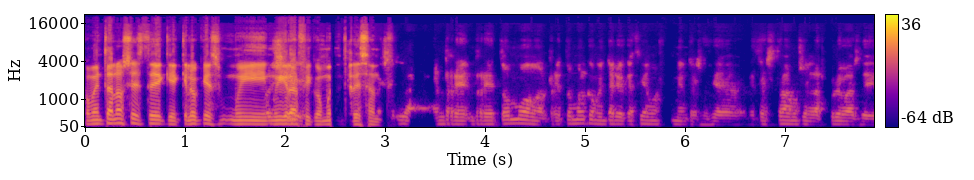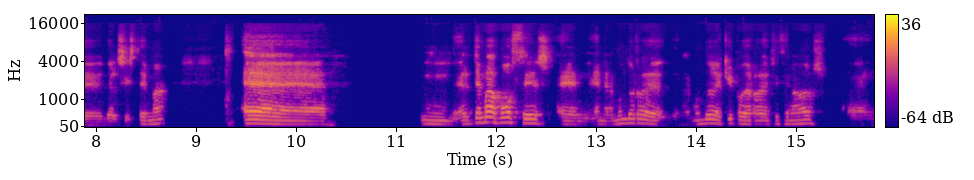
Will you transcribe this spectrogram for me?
Coméntanos este que creo que es muy, pues muy gráfico, muy interesante. retomo, retomo el comentario que hacíamos mientras, estábamos en las pruebas del sistema. Eh, Mm, el tema voces en, el mundo mundo de equipo de radioaficionados eh,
